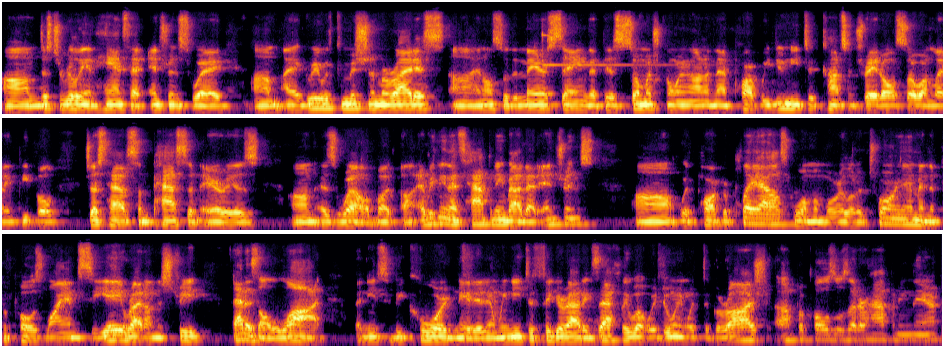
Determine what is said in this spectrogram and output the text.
um, just to really enhance that entranceway. Um, I agree with Commissioner Moraitis uh, and also the mayor saying that there's so much going on in that park. We do need to concentrate also on letting people just have some passive areas um, as well. But uh, everything that's happening by that entrance uh, with Parker Playhouse, War Memorial Auditorium, and the proposed YMCA right on the street, that is a lot that needs to be coordinated. And we need to figure out exactly what we're doing with the garage uh, proposals that are happening there.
